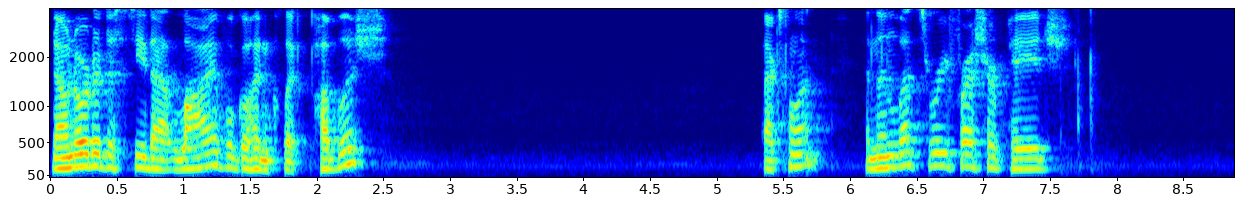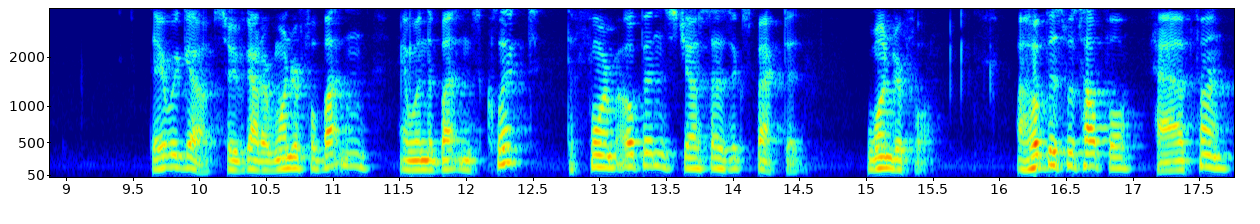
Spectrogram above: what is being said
Now in order to see that live, we'll go ahead and click Publish. Excellent. And then let's refresh our page. There we go. So we've got our wonderful button, and when the button's clicked, the form opens just as expected. Wonderful. I hope this was helpful. Have fun.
